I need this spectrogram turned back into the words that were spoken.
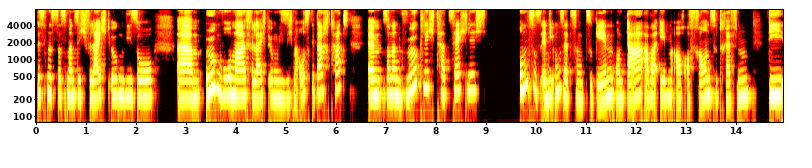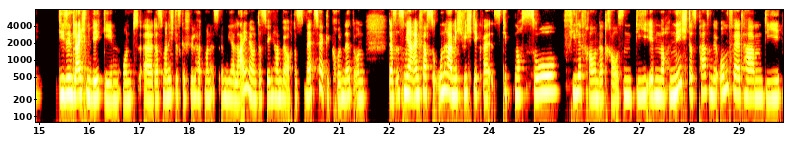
Business, dass man sich vielleicht irgendwie so ähm, irgendwo mal vielleicht irgendwie sich mal ausgedacht hat, ähm, sondern wirklich tatsächlich umzus in die Umsetzung zu gehen und da aber eben auch auf Frauen zu treffen, die die den gleichen Weg gehen und äh, dass man nicht das Gefühl hat, man ist irgendwie alleine. Und deswegen haben wir auch das Netzwerk gegründet. Und das ist mir einfach so unheimlich wichtig, weil es gibt noch so viele Frauen da draußen, die eben noch nicht das passende Umfeld haben, die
